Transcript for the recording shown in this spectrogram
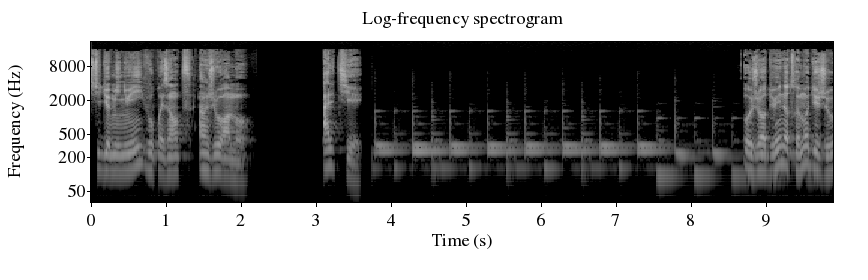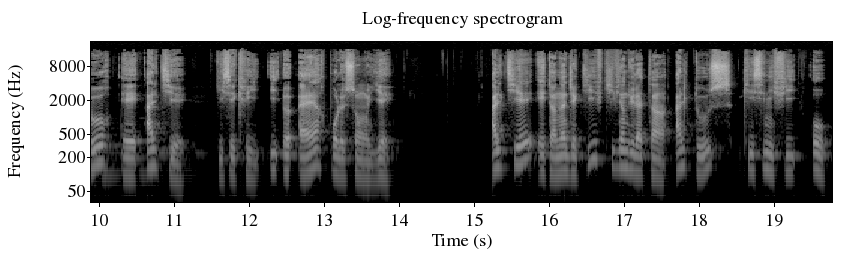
Studio Minuit vous présente Un jour un mot. Altier. Aujourd'hui, notre mot du jour est altier, qui s'écrit IER pour le son yé. Altier est un adjectif qui vient du latin altus, qui signifie haut.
